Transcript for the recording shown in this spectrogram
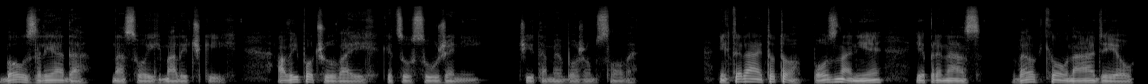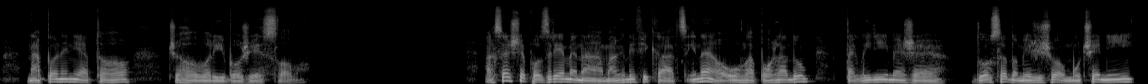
Boh zliada na svojich maličkých a vypočúva ich, keď sú v súžení čítame v Božom slove. Nech teda aj toto poznanie je pre nás veľkou nádejou naplnenia toho, čo hovorí Božie slovo. Ak sa ešte pozrieme na magnifikát z iného uhla pohľadu, tak vidíme, že v dôslednom Ježišovom mučení,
